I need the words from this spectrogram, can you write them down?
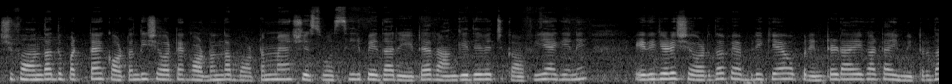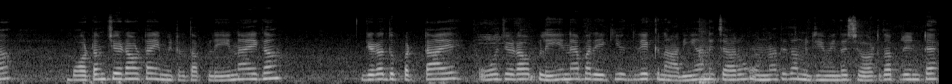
ਸ਼ਿਫੋਨ ਦਾ ਦੁਪੱਟਾ ਹੈ ਕਾਟਨ ਦੀ ਸ਼ਰਟ ਹੈ ਕਾਟਨ ਦਾ ਬਾਟਮ ਹੈ 680 ਰੁਪਏ ਦਾ ਰੇਟ ਹੈ। ਰੰਗ ਇਹਦੇ ਵਿੱਚ ਕਾਫੀ ਹੈਗੇ ਨੇ। ਇਹਦੀ ਜਿਹੜੇ ਸ਼ਰਟ ਦਾ ਫੈਬਰਿਕ ਹੈ, ਉਹ ਪ੍ਰਿੰਟਡ ਆਏਗਾ 2.5 ਮੀਟਰ ਦਾ। ਬਾਟਮ ਜਿਹੜਾ ਉਹ 2.5 ਮੀਟਰ ਦਾ ਪਲੇਨ ਆਏਗਾ। ਜਿਹੜਾ ਦੁਪੱਟਾ ਹੈ, ਉਹ ਜਿਹੜਾ ਉਹ ਪਲੇਨ ਹੈ, ਪਰ ਇਹ ਕੀ ਜਿਹੜੇ ਕਿਨਾਰੀਆਂ ਨੇ ਚਾਰੋਂ, ਉਹਨਾਂ ਤੇ ਤੁਹਾਨੂੰ ਜਿਵੇਂ ਦਾ ਸ਼ਰਟ ਦਾ ਪ੍ਰਿੰਟ ਹੈ,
